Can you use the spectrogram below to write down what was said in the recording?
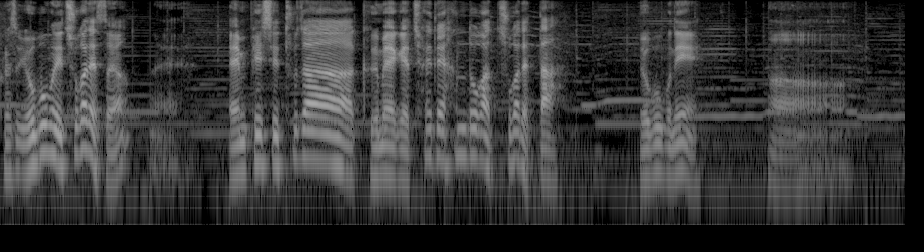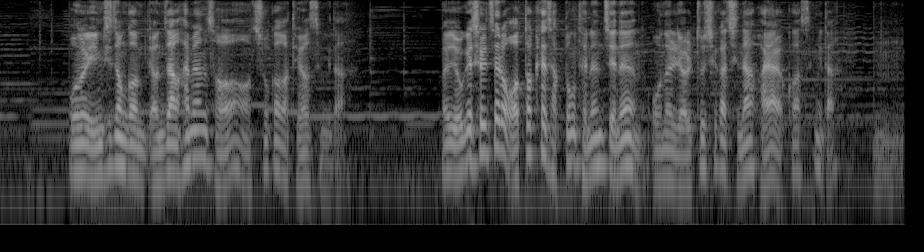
그래서 요 부분이 추가됐어요. 네. NPC 투자 금액의 최대 한도가 추가됐다. 요 부분이 어, 오늘 임시점검 연장하면서 추가가 되었습니다. 이게 실제로 어떻게 작동되는지는 오늘 12시가 지나봐야 알 것 같습니다. 음.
